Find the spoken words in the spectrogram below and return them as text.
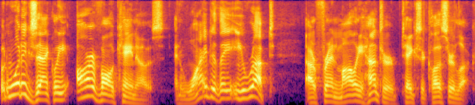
But what exactly are volcanoes and why do they erupt? Our friend Molly Hunter takes a closer look.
